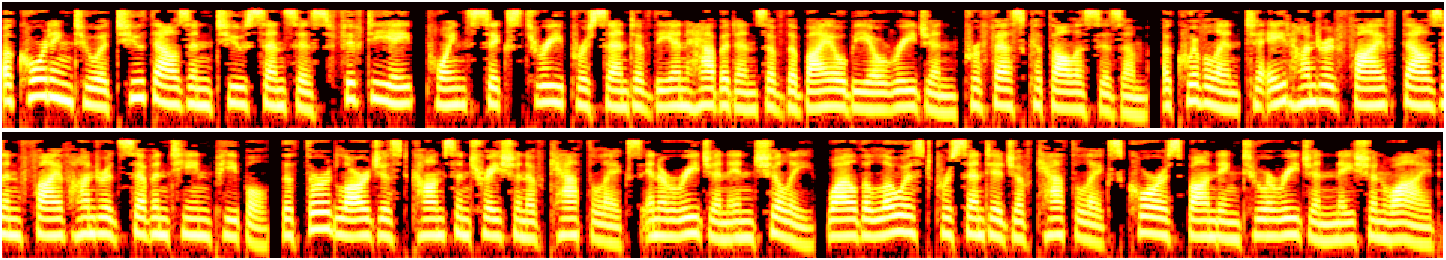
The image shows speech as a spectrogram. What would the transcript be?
According to a 2002 census 58.63% of the inhabitants of the Biobío region profess Catholicism, equivalent to 805,517 people, the third largest concentration of Catholics in a region in Chile, while the lowest percentage of Catholics corresponding to a region nationwide.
